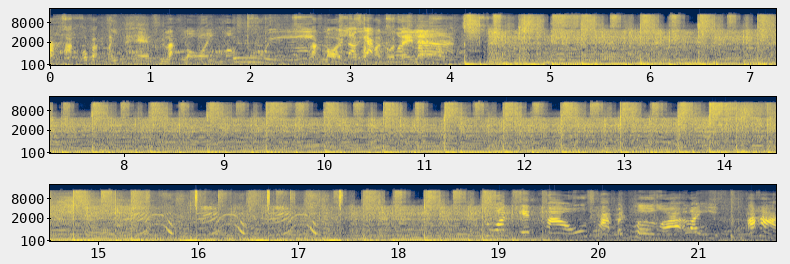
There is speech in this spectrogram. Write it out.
ราคาก็แบบไม่แพงคือหลักร้อย อุ้ยหลักร้อยก็สามารถนวดได้แล้ว นวดเกสต์เฮาส์สถานบันเทิงแล้วอะไรอีก อาหาร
